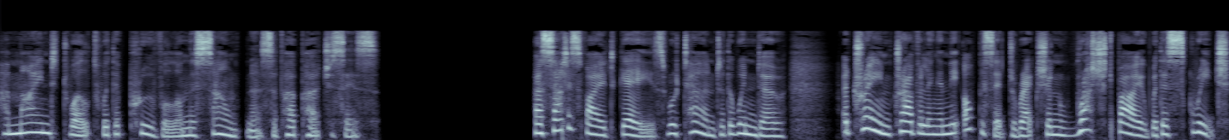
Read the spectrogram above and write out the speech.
Her mind dwelt with approval on the soundness of her purchases. Her satisfied gaze returned to the window. A train travelling in the opposite direction rushed by with a screech,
